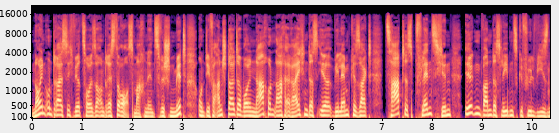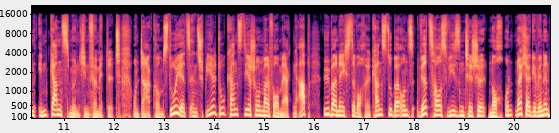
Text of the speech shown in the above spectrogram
39 Wirtshäuser und Restaurants machen inzwischen mit und die Veranstalter wollen nach und nach erreichen, dass ihr, wie Lemke sagt, zartes Pflänzchen irgendwann das Lebensgefühl Wiesen in ganz München vermittelt. Und da kommst du jetzt ins Spiel. Du kannst dir schon mal vormerken. Ab übernächste Woche kannst du bei uns Wirtshauswiesentische noch und nöcher gewinnen.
